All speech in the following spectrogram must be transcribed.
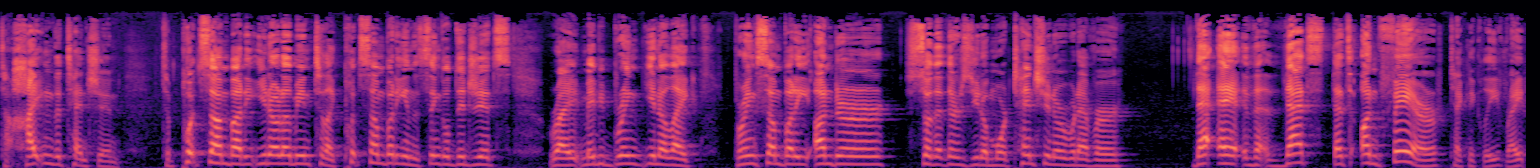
to heighten the tension, to put somebody, you know what I mean, to like put somebody in the single digits, right? Maybe bring you know like bring somebody under so that there's you know more tension or whatever that, uh, that's that's unfair technically, right?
